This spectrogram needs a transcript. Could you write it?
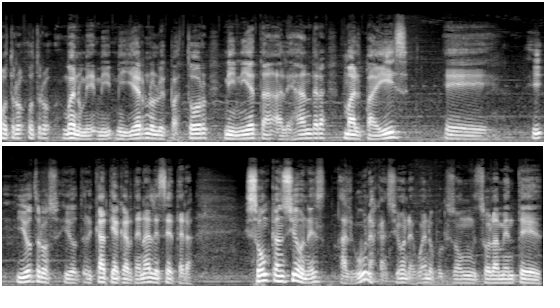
otro, otro, bueno, mi, mi- mi yerno Luis Pastor, mi nieta Alejandra, Malpaís, y, y otros, y otros, Katia Cardenal, etcétera. Son canciones, algunas canciones, bueno, porque son solamente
